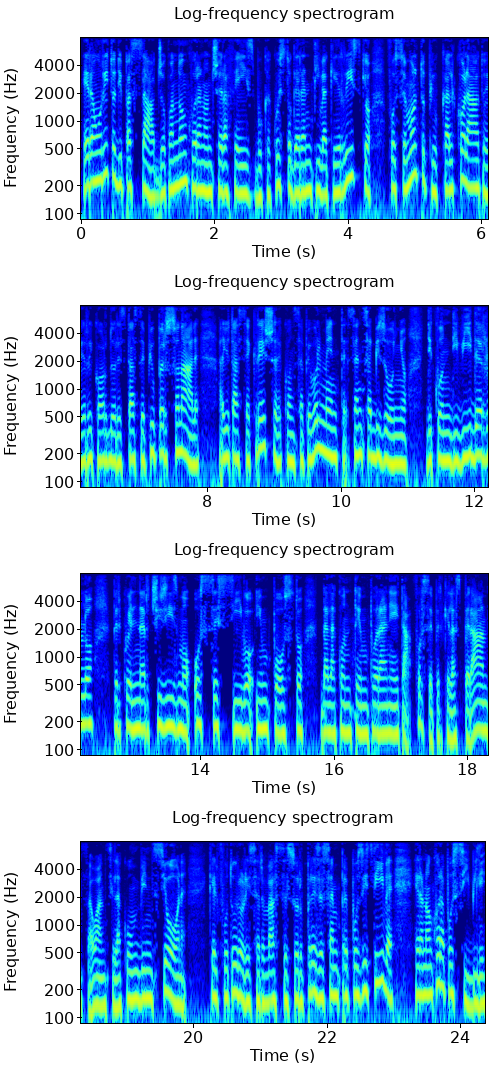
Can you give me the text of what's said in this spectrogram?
Era un rito di passaggio quando ancora non c'era Facebook, questo garantiva che il rischio fosse molto più calcolato e il ricordo restasse più personale, aiutasse a crescere consapevolmente senza bisogno di condividerlo per quel narcisismo ossessivo imposto dalla contemporaneità, forse perché la speranza o anzi la convinzione che il futuro riservasse sorprese sempre positive erano ancora possibili,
